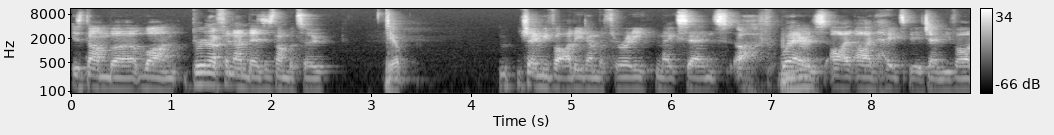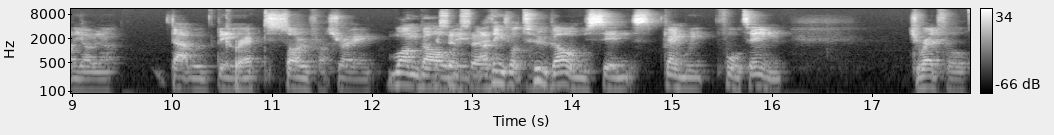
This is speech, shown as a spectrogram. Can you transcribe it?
is number one. Bruno Fernandes is number two. Yep. Jamie Vardy number three makes sense. Oh, Ugh, whereas mm-hmm. I, I'd hate to be a Jamie Vardy owner. That would be Correct. so frustrating. One goal. In- I think he's got two goals since game week 14. Dreadful.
